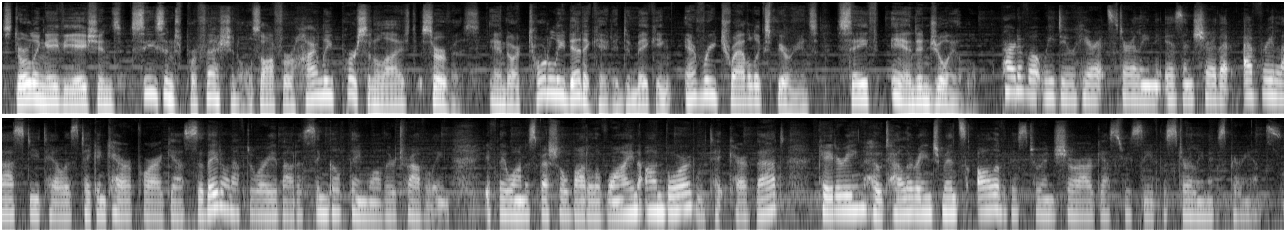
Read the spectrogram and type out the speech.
Sterling Aviation's seasoned professionals offer highly personalized service and are totally dedicated to making every travel experience safe and enjoyable. Part of what we do here at Sterling is ensure that every last detail is taken care of for our guests so they don't have to worry about a single thing while they're traveling. If they want a special bottle of wine on board, we take care of that. Catering, hotel arrangements, all of this to ensure our guests receive the Sterling experience.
